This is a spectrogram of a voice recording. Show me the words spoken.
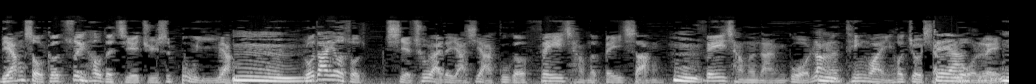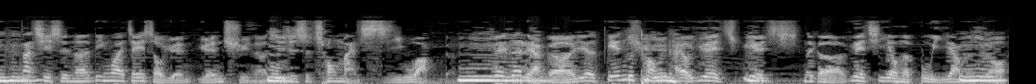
两首歌最后的结局是不一样。嗯罗大佑所写出来的《雅西亚孤格》非常的悲伤，嗯。非常的难过，让人听完以后就想落泪。那其实呢，另外这一首原原曲呢，嗯。其实是充满希望的。嗯。所以这两个乐编曲还有乐乐器那个乐器用的不一样的时候，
